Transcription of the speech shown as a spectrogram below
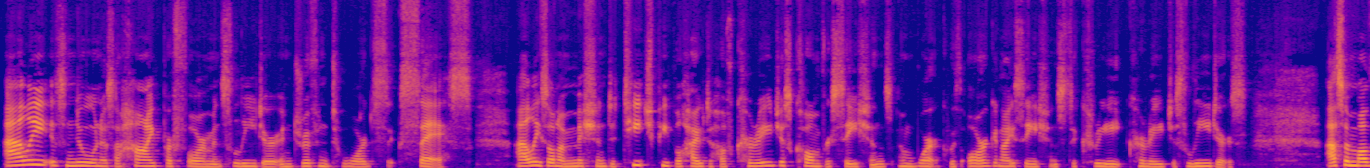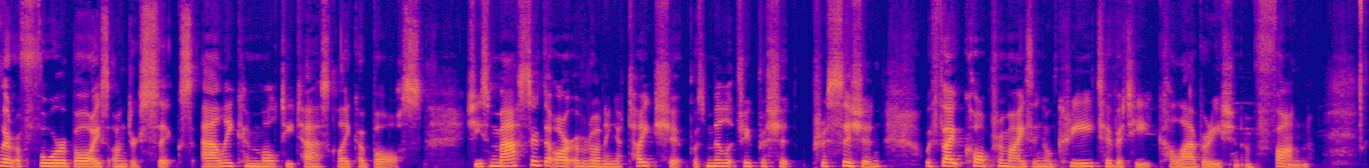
Ally is known as a high performance leader and driven towards success. Ally's on a mission to teach people how to have courageous conversations and work with organizations to create courageous leaders. As a mother of four boys under six, Ally can multitask like a boss. She's mastered the art of running a tight ship with military pre- precision without compromising on creativity, collaboration, and fun.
